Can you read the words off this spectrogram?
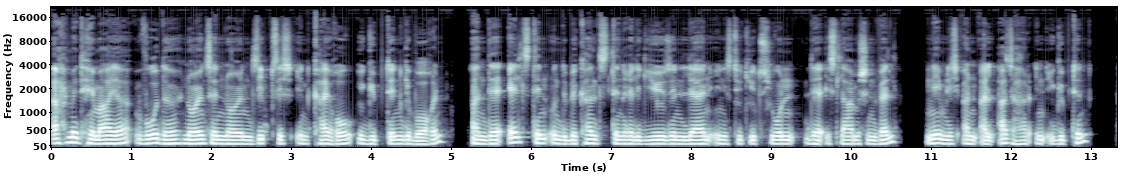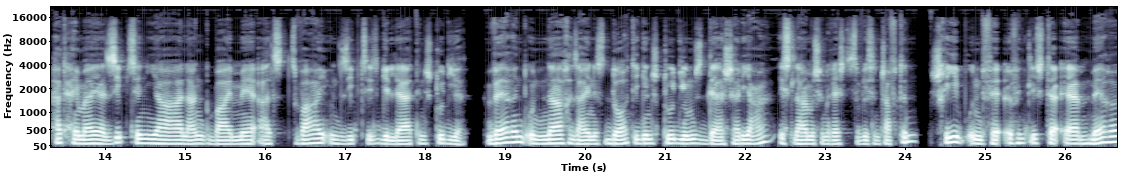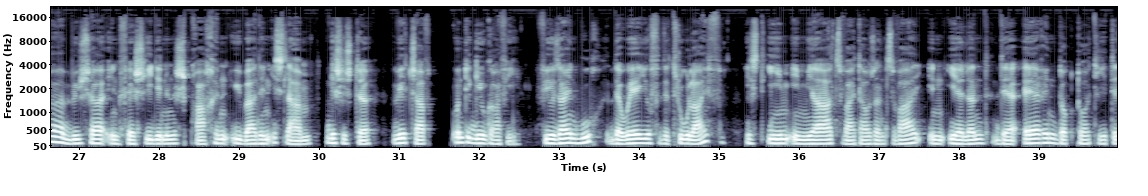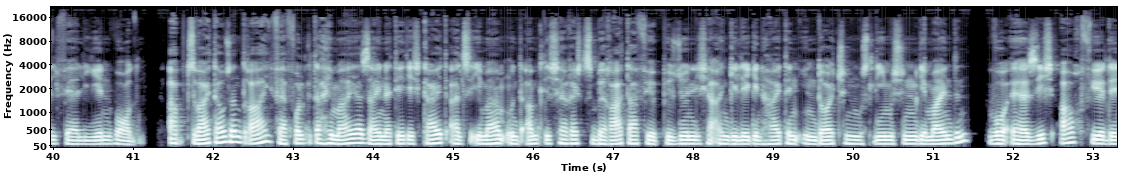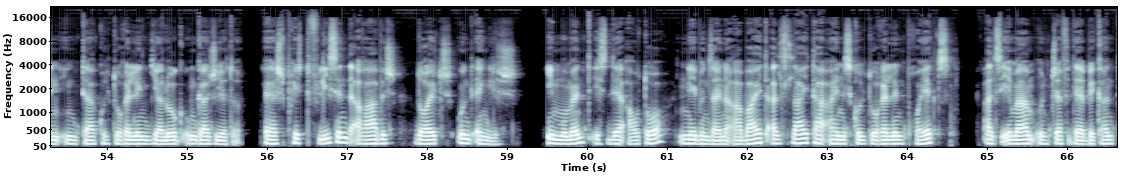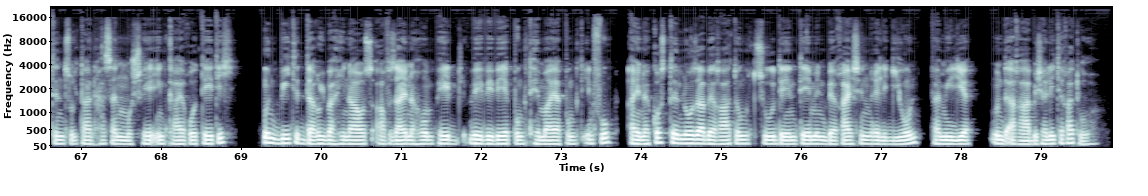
Ahmed Hemaya wurde 1979 in Kairo, Ägypten geboren an der ältesten und bekanntesten religiösen Lerninstitution der islamischen Welt, nämlich an Al-Azhar in Ägypten, hat Himaya 17 Jahre lang bei mehr als 72 Gelehrten studiert. Während und nach seines dortigen Studiums der Scharia, islamischen Rechtswissenschaften, schrieb und veröffentlichte er mehrere Bücher in verschiedenen Sprachen über den Islam, Geschichte, Wirtschaft und Geographie. Für sein Buch The Way of the True Life ist ihm im Jahr 2002 in Irland der Ehrendoktortitel verliehen worden. Ab 2003 verfolgte Himaya seine Tätigkeit als Imam und amtlicher Rechtsberater für persönliche Angelegenheiten in deutschen muslimischen Gemeinden, wo er sich auch für den interkulturellen Dialog engagierte. Er spricht fließend Arabisch, Deutsch und Englisch. Im Moment ist der Autor neben seiner Arbeit als Leiter eines kulturellen Projekts als Imam und Chef der bekannten Sultan Hassan Moschee in Kairo tätig und bietet darüber hinaus auf seiner Homepage www.hemaya.info eine kostenlose Beratung zu den Themenbereichen Religion, Familie und arabischer Literatur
